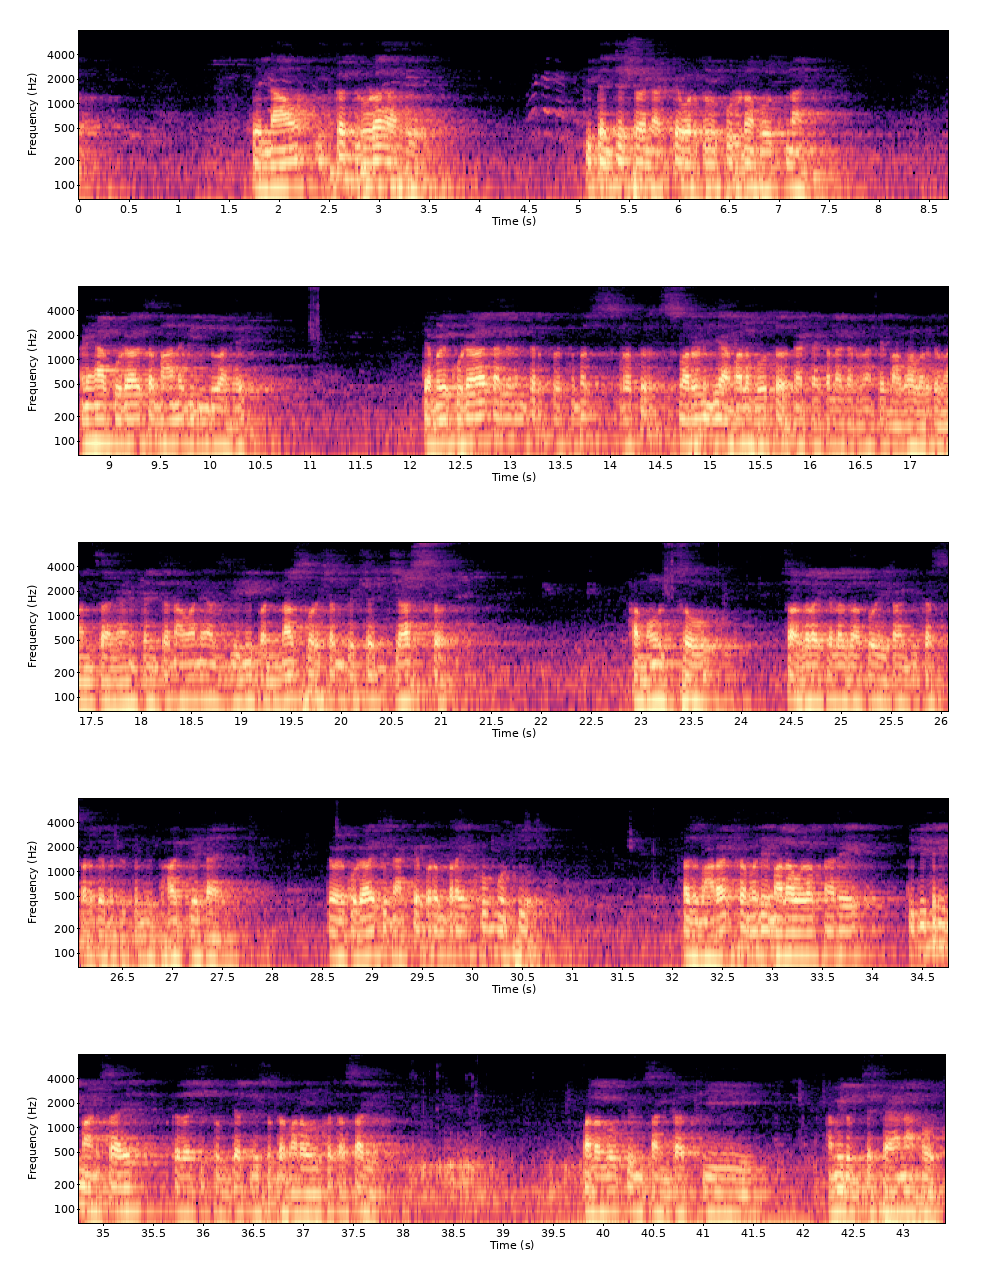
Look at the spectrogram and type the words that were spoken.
हे नाव इतकं दृढ आहे की त्यांच्याशिवाय नाट्यवर्तुळ पूर्ण होत नाही. आणि हा कुडाळचा मानबिंदू आहे. त्यामुळे कुडाळात आल्यानंतर प्रथमच स्मृत स्मरण जे आम्हाला होतं नाट्य कलाकारांना ते बाबा वर्धमानचं आहे आणि त्यांच्या नावाने आज गेली पन्नास वर्षांपेक्षा जास्त हा महोत्सव साजरा केला जातो. एकांकिका स्पर्धेमध्ये तुम्ही भाग घेत आहे त्यामुळे कुडाळची नाट्य परंपरा ही खूप मोठी आहे. आज महाराष्ट्रामध्ये मला ओळखणारे कितीतरी माणसं आहेत कदाचित तुमच्यातली सुद्धा मला ओळखत असावी मला लोक येऊन सांगतात की आम्ही तुमचे फॅन आहोत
